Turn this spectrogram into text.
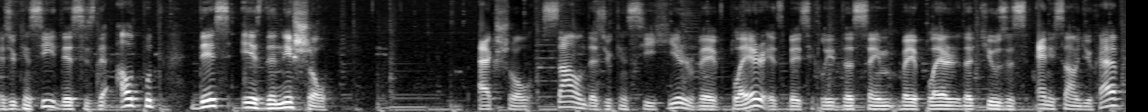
As you can see, this is the output. This is the initial actual sound as you can see here wave player it's basically the same wave player that uses any sound you have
